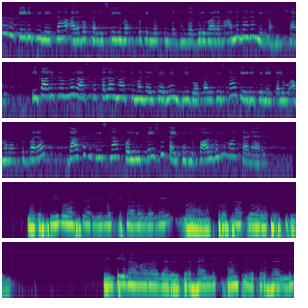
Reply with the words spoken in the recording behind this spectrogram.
టీడీపీ నేత అరవపల్లి శ్రీనివాస్ పుట్టినరోజు సందర్భంగా గురువారం అన్నదానం నిర్వహించారు. ఈ కార్యక్రమంలో రాష్ట్ర కళానాట్య మండలి చైర్మన్ జి గోపాలకృష్ణ టీడీపీ నేతలు అమరా సుబ్బారావు దాసరి కృష్ణ కొల్లి శేషు తదితరులు పాల్గొని మాట్లాడారు. నాకు శ్రీనివాస్ గారు ఈ మధ్య కాలంలోనే మా ప్రసాద్ ద్వారా పరిచయం. ఎన్టీ రామారావు గారి విగ్రహాన్ని కాంస్య విగ్రహాన్ని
